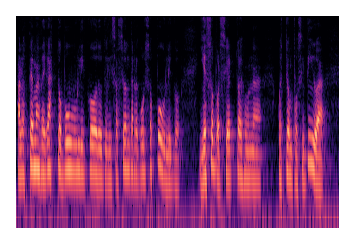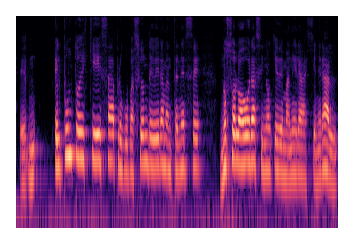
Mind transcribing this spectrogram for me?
a los temas de gasto público, de utilización de recursos públicos, y eso, por cierto, es una cuestión positiva. Eh, el punto es que esa preocupación deberá mantenerse no solo ahora, sino que de manera general,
